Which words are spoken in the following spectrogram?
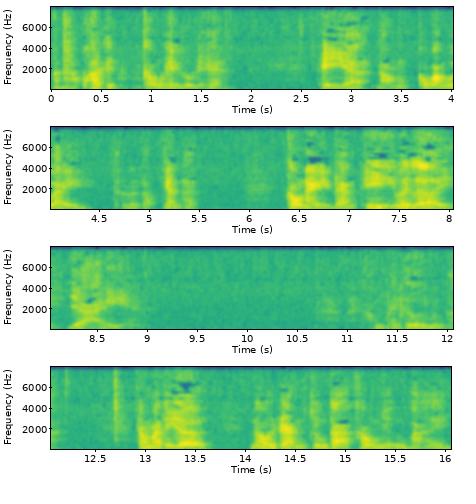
Mình học hết cái câu này luôn đi ha. Thì à, đoạn câu 37 tôi đọc nhanh thôi. Câu này đàn ý với lời dạy. Không thấy thường đúng không trong Matthew nói rằng chúng ta không những phải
